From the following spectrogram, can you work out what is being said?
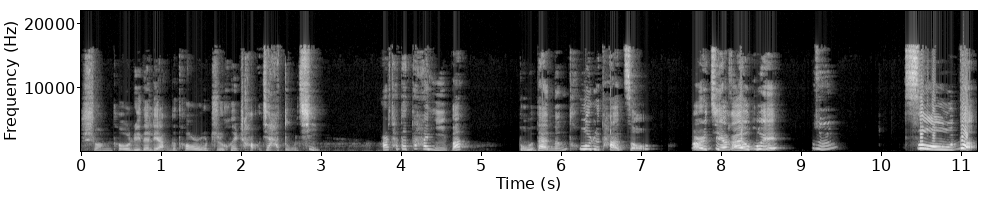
双头驴的两个头只会吵架赌气，而它的大尾巴不但能拖着它走，而且还会，嗯，揍它。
